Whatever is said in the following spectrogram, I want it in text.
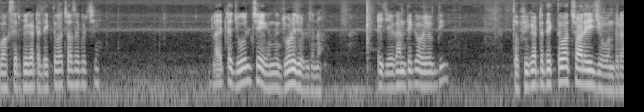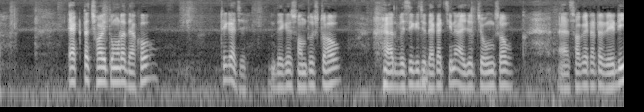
বক্সের ফিগারটা দেখতে পাচ্ছ, আশা করছি? লাইটটা জ্বলছে, কিন্তু জোরে জ্বলছে না। এই যে এখান থেকে ওই অবধি। তো ফিগারটা দেখতে পাচ্ছ, আর এই যে বন্ধুরা, একটা ছয় তোমরা দেখো, ঠিক আছে? দেখে সন্তুষ্ট হও। আর বেশি কিছু দেখাচ্ছি না, এই যে চোং সব সকেট একটা রেডি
